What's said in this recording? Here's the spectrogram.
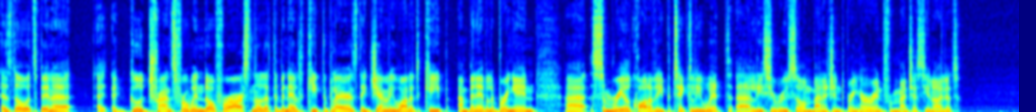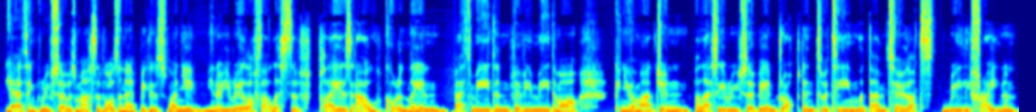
as though it's been a, a, a, good transfer window for Arsenal that they've been able to keep the players they generally wanted to keep and been able to bring in uh, some real quality, particularly with uh, Alessia Russo and managing to bring her in from Manchester United. Yeah, I think Russo was massive, wasn't it? Because when you you know you reel off that list of players out currently, and Beth Mead and Vivianne Miedema, can you imagine Alessia Russo being dropped into a team with them too? That's really frightening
